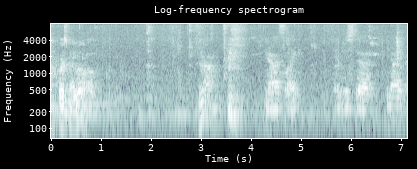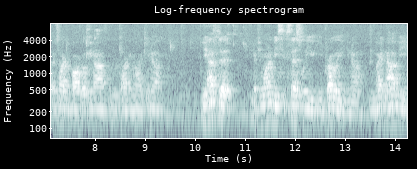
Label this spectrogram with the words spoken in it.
Enforce my will. Hmm? Um, you know, it's like, it just, uh, you know, I, I talked to Bongo, you know, and we were talking like, you know, you have to, you know, if you wanna be successful, you, you probably, you know, you might not be,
